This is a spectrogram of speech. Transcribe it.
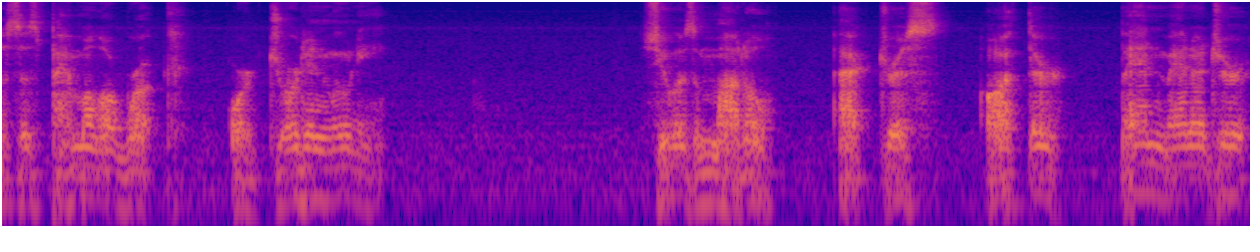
This is Pamela Rooke, or Jordan Mooney. She was a model, actress, author, band manager,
